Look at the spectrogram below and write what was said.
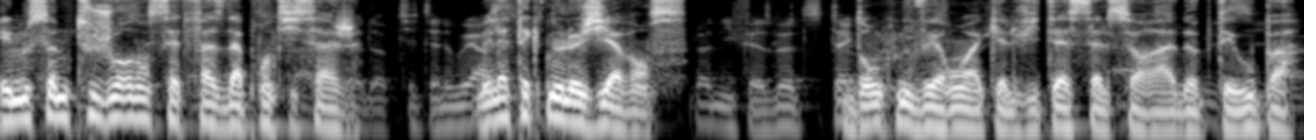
Et nous sommes toujours dans cette phase d'apprentissage. Mais la technologie avance. Donc nous verrons à quelle vitesse elle sera adoptée ou pas.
